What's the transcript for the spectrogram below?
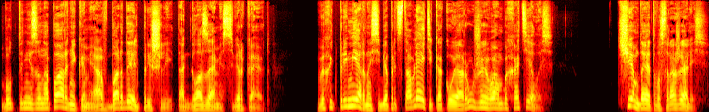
Будто не за напарниками, а в бордель пришли, так глазами сверкают. Вы хоть примерно себе представляете, какое оружие вам бы хотелось?» Чем до этого сражались?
